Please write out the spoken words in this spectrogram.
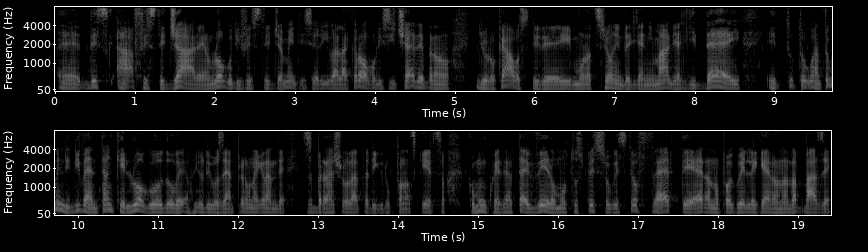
eh, des- a, festeggiare, è un luogo di festeggiamenti, si arriva all'Acropoli, si celebrano gli olocausti, le immolazioni degli animali agli dei e tutto quanto, quindi diventa anche il luogo dove, io dico sempre, una grande sbracciolata di gruppo, no scherzo, comunque in realtà è vero, molto spesso queste offerte erano poi quelle che erano alla base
